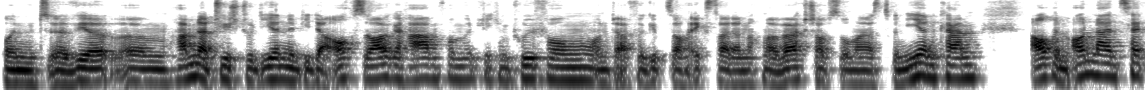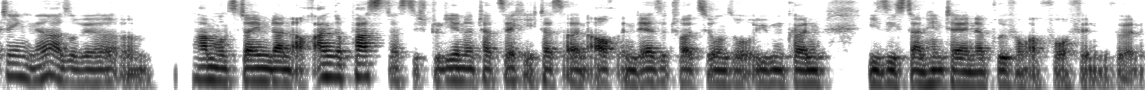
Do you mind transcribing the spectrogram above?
Und äh, wir ähm, haben natürlich Studierende, die da auch Sorge haben vor mündlichen Prüfungen und dafür gibt es auch extra dann nochmal Workshops, wo man das trainieren kann, auch im Online-Setting. Ne? Also wir ähm, haben uns da eben dann auch angepasst, dass die Studierenden tatsächlich das dann auch in der Situation so üben können, wie sie es dann hinterher in der Prüfung auch vorfinden würden.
